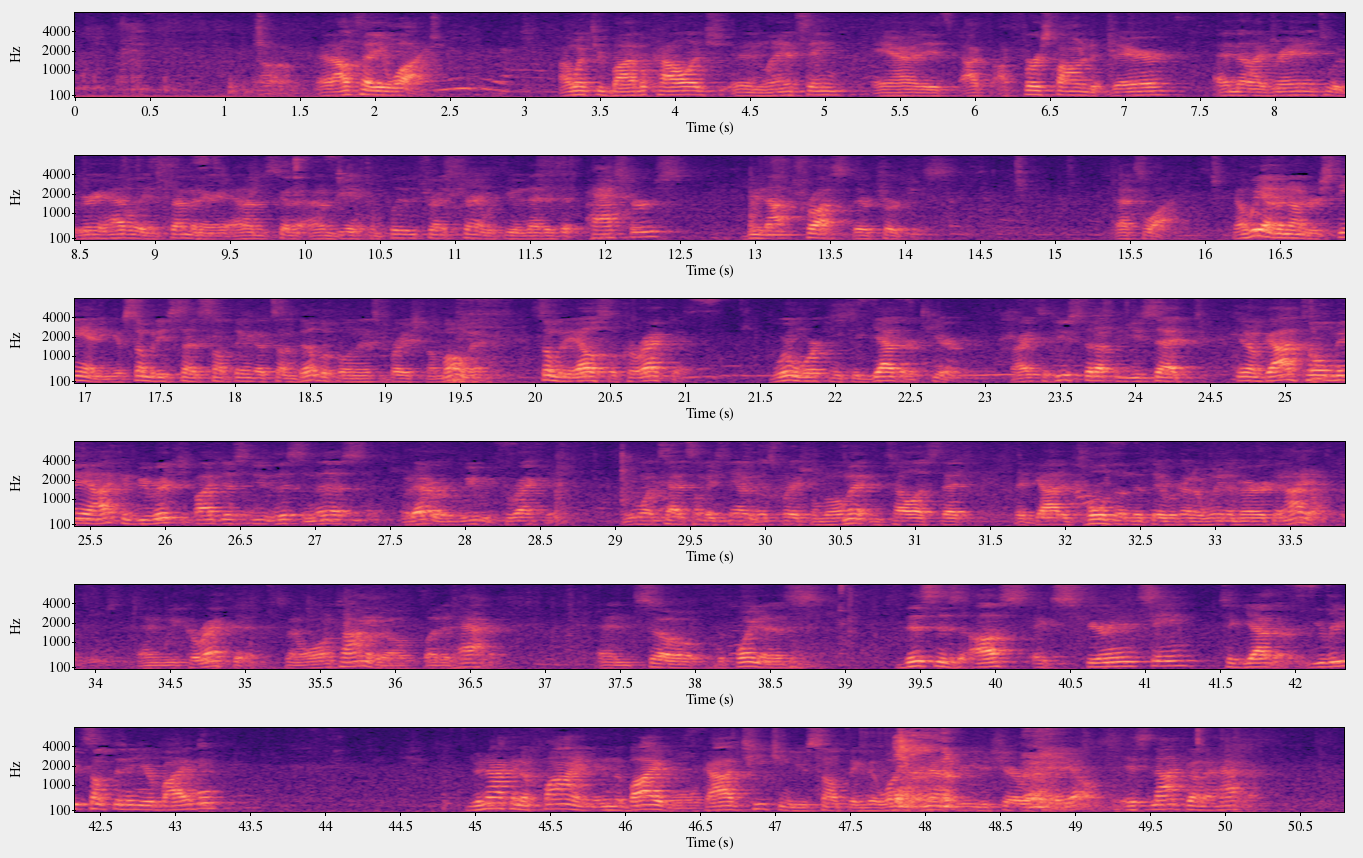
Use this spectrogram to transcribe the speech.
Um, and I'll tell you why. I went through Bible college in Lansing, and it's, I, I first found it there, and then I ran into it very heavily in seminary, and I'm just going to, I'm being completely transparent with you, and that is that pastors do not trust their churches. That's why. Now, we have an understanding. If somebody says something that's unbiblical in an inspirational moment, somebody else will correct it. We're working together here, right? So if you stood up and you said, you know, God told me I could be rich if I just do this and this, whatever, we would correct it. We once had somebody stand in an inspirational moment and tell us that, that God had told them that they were going to win American Idol. And we corrected it. It's been a long time ago, but it happened. And so the point is, this is us experiencing together. You read something in your Bible, you're not going to find in the Bible God teaching you something that wasn't meant for you to share with anybody else. It's not going to happen.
